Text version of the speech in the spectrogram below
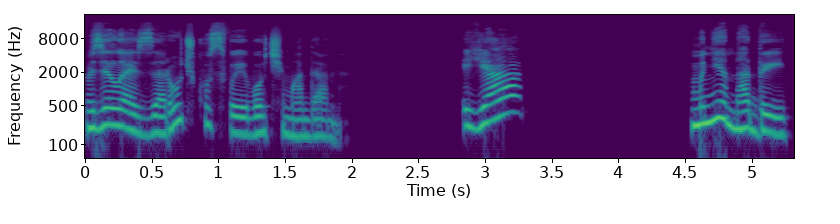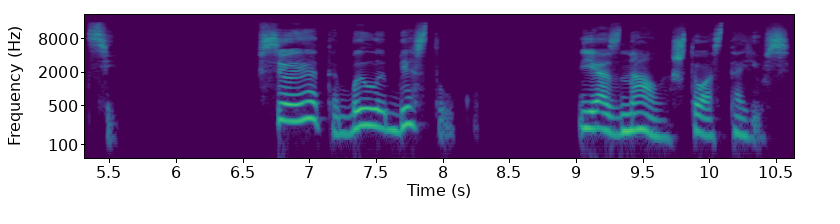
Взялась за ручку своего чемодана. «Я... Мне надо идти». Все это было без толку. Я знала, что остаюсь.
